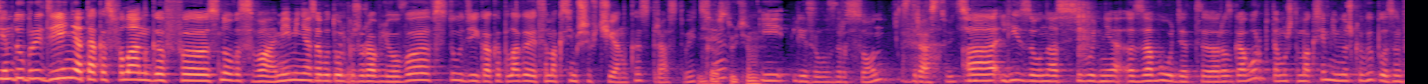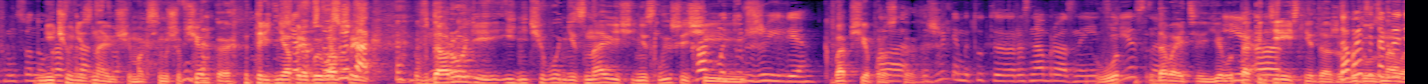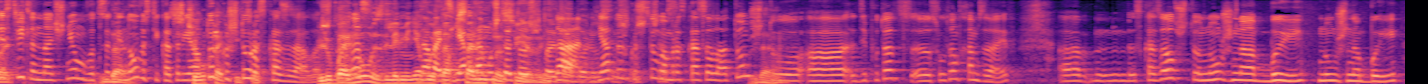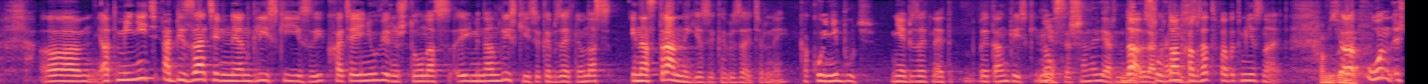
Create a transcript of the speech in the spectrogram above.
Всем добрый день. Атака с флангов э, снова с вами. Меня зовут Ольга Журавлева. В студии, как и полагается, Максим Шевченко. Здравствуйте. Здравствуйте. И Лиза Лазерсон. Здравствуйте. А, Лиза у нас сегодня заводит э, разговор, потому что Максим немножко выпал из информационного Ничего не знающий Максим Шевченко, три дня пребывавший в дороге и ничего не знающий, не слышащий. Как мы тут жили? Вообще просто. А, жили мы тут э, разнообразно и Вот интересно. давайте, я вот так а, интереснее даже Давайте тогда действительно начнем вот с этой новости, С которую я вам только хотите. что рассказала. Любая что у нас- новость для меня Давайте, будет я потому абсолютно что тоже свежей. только Да, я услышала только что сейчас. вам рассказала о том, Да. что э, депутат э, Султан Хамзаев э, сказал, что нужно бы, нужно бы э, отменить обязательный английский язык, хотя я не уверен, что у нас именно английский язык обязательный, у нас иностранный язык обязательный, какой-нибудь, не обязательно это, это английский. но- Не, совершенно верно. да, Да-да-да, Султан конечно. Хамзатов об этом не знает. Хамзаев. Э, Он,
